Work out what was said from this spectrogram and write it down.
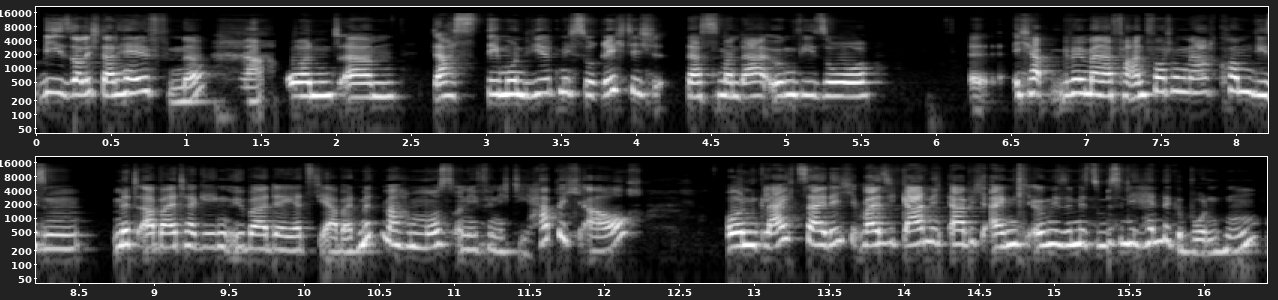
Wie soll ich dann helfen, ne? Und ähm, das demotiviert mich so richtig, dass man da irgendwie so ich hab, will meiner Verantwortung nachkommen, diesem Mitarbeiter gegenüber, der jetzt die Arbeit mitmachen muss. Und die finde ich, die habe ich auch. Und gleichzeitig weiß ich gar nicht, habe ich eigentlich irgendwie sind mir so ein bisschen die Hände gebunden.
